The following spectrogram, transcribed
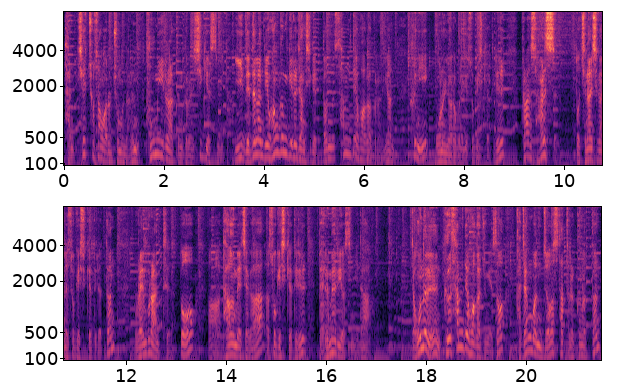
단체 초상화를 주문하는 붐이 일어났던 그런 시기였습니다. 이 네덜란드의 황금기를 장식했던 3대 화가 그러면 흔히 오늘 여러분에게 소개시켜 드릴 프란스 할스 또 지난 시간에 소개시켜드렸던 렘브란트 또 어, 다음에 제가 소개시켜드릴 베르메르였습니다. 자 오늘은 그 3대 화가 중에서 가장 먼저 스타트를 끊었던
